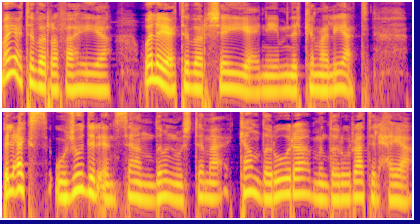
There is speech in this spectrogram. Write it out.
ما يعتبر رفاهية ولا يعتبر شيء يعني من الكماليات. بالعكس وجود الإنسان ضمن مجتمع كان ضرورة من ضرورات الحياة.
